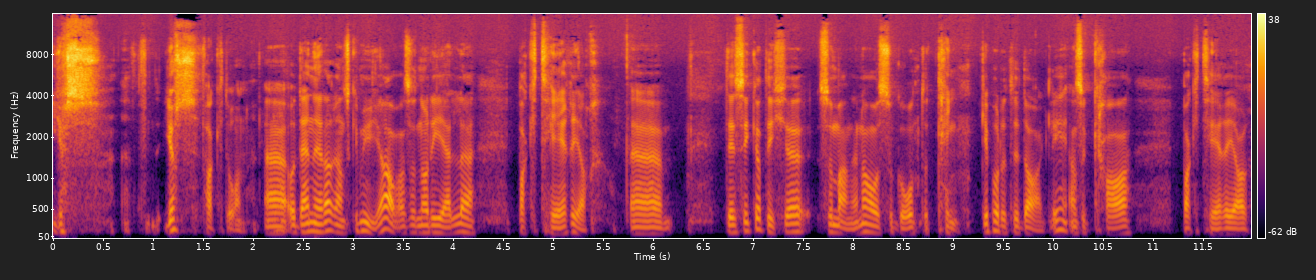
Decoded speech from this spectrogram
jøss-faktoren. Yes, uh, og den er det ganske mye av altså når det gjelder bakterier. Uh, det er sikkert ikke så mange av oss som går rundt og tenker på det til daglig. altså hva bakterier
